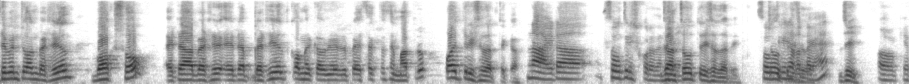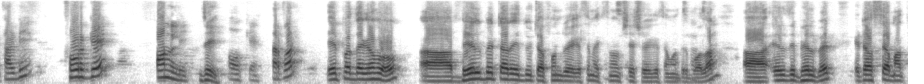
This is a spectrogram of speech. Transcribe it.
Seventy one battery health box এটা ব্যাটারি এটা ব্যাটারি হেলথ কমের কারণে এটার প্রাইস থাকতেছে মাত্র পঁয়ত্রিশ হাজার টাকা। না এটা চৌত্রিশ করে দেন। যান চৌত্রিশ হাজারই। চৌত্রিশ হাজার টাকা হ্যাঁ? জি। Okay thirty four K only জি। ওকে তারপর? এরপর দেখাবো ভেলভেট আর এই দুইটা ফোন রয়ে গেছে ম্যাক্সিমাম শেষ হয়ে গেছে আমাদের আচ্ছা, বলা। এলজি ভেলভেট এটা হচ্ছে মাত্র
